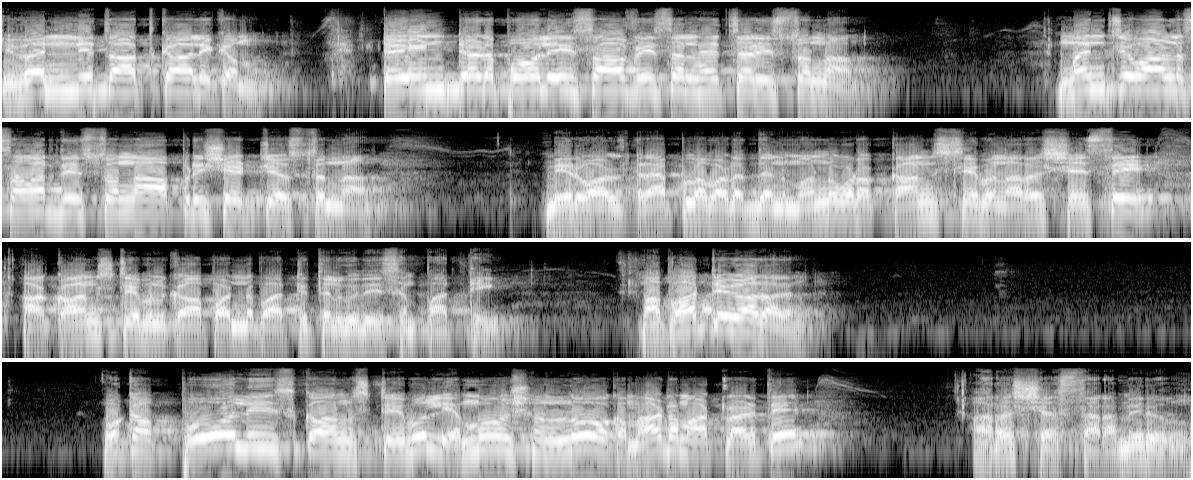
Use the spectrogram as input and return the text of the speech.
ఇవన్నీ తాత్కాలికం. టెయింటెడ్ పోలీస్ ఆఫీసర్లను హెచ్చరిస్తున్నా. మంచి వాళ్ళని సమర్థిస్తున్నా అప్రిషియేట్ చేస్తున్నా. మీరు వాళ్ళ ట్రాప్లో పడద్దండి. మొన్న కూడా కానిస్టేబుల్ అరెస్ట్ చేస్తే ఆ కానిస్టేబుల్ కాపాడిన పార్టీ తెలుగుదేశం పార్టీ. మా పార్టీ కాదు అది. ఒక పోలీస్ కానిస్టేబుల్ ఎమోషన్లో ఒక మాట మాట్లాడితే అరెస్ట్ చేస్తారా మీరు?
